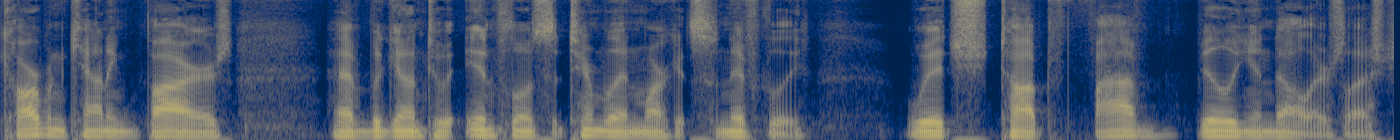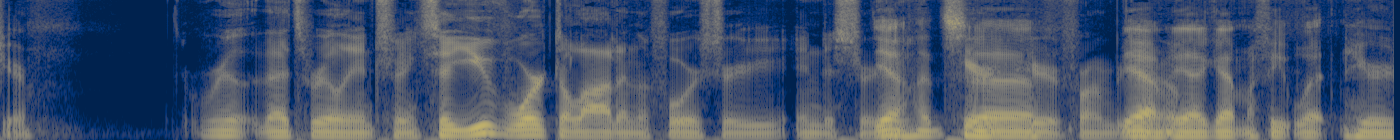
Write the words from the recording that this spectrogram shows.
carbon counting buyers have begun to influence the timberland market significantly, which topped five billion dollars last year. Really, that's really interesting. So you've worked a lot in the forestry industry. Yeah, that's, here, uh, here at Farm Yeah, Bureau. yeah, yeah. I got my feet wet here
